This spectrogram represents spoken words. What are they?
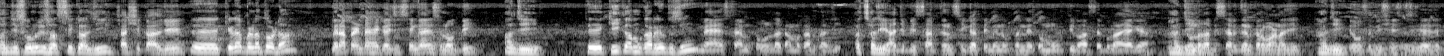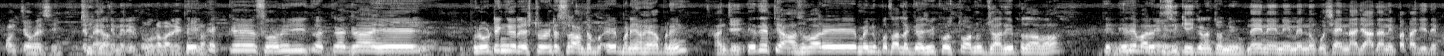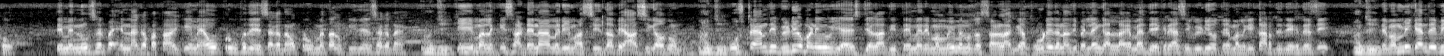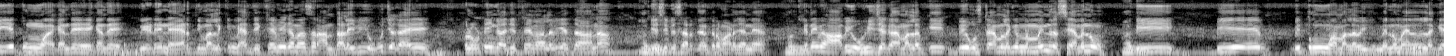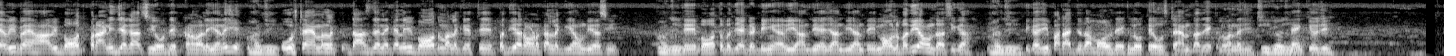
ਹਾਂਜੀ ਸੋਨੂ ਜੀ ਸਤਿ ਸ਼੍ਰੀ ਅਕਾਲ ਜੀ। ਸਤਿ ਸ਼੍ਰੀ ਅਕਾਲ ਜੀ। ਤੇ ਕਿਹੜਾ ਪਿੰਡ ਆ ਤੁਹਾਡਾ? ਮੇਰਾ ਪਿੰਡ ਹੈਗਾ ਜੀ ਸਿੰਘਾਂ ਦੀ ਸਲੌਦੀ। ਹਾਂਜੀ। ਤੇ ਕੀ ਕੰਮ ਕਰ ਰਹੇ ਹੋ ਤੁਸੀਂ? ਮੈਂ ਇਸ ਟਾਈਮ ਢੋਲ ਦਾ ਕੰਮ ਕਰਦਾ ਜੀ। ਅੱਛਾ ਜੀ। ਤੇ ਅੱਜ ਵਿਸਰਜਨ ਸੀਗਾ ਤੇ ਮੈਨੂੰ ਖੰਨੇ ਤੋਂ ਮੂਰਤੀ ਵਾਸਤੇ ਬੁਲਾਇਆ ਗਿਆ। ਹਾਂਜੀ। ਤੇ ਉਹਨਾਂ ਦਾ ਵਿਸਰਜਨ ਕਰਵਾਉਣਾ ਜੀ। ਹਾਂਜੀ। ਤੇ ਉਸ ਵਿਸ਼ੇਸ਼ ਅਸੀਂ ਅੱਜ ਪਹੁੰਚੇ ਹੋਏ ਸੀ। ਤੇ ਠੀਕ ਮੈਂ ਆ। ਤੇ ਮੇਰੀ ਢੋਲ ਵਾਲੀ ਤੇ ਟੀਮ ਇੱਕ ਸੋਨੂ ਜੀ ਇੱਕ ਜਿਹੜਾ ਇਹ ਫਲੋਟਿੰਗ ਰੈਸਟੋਰੈਂਟ ਸਰਹੰਦ ਬ- ਇਹ ਬਣਿਆ ਹੋਇਆ ਆਪਣੇ। ਹਾਂਜੀ। ਇਹਦੇ ਇਤਿਹਾਸ ਬਾਰੇ ਮੈਨੂੰ ਪਤਾ ਲੱਗਿਆ ਜੀ ਕੁਝ ਤੁਹਾਨੂੰ ਜ਼ਿਆਦਾ ਹੀ ਪਤਾ ਵਾ। ਤੇ ਇਹਦੇ ਬਾਰੇ ਤੁਸੀਂ ਕੀ ਕਹਿਣਾ ਚਾਹੁੰਦੇ ਹੋ? ਨਹੀਂ ਨਹੀਂ ਨਹੀਂ ਮੈਨੂੰ ਕੁਝ ਇੰਨਾ ਜ਼ਿਆਦਾ ਨਹੀਂ ਪਤਾ ਜੀ ਦੇਖੋ। ਤੇ ਮੈਨੂੰ ਸਿਰਫ ਇੰਨਾ ਕੁ ਪਤਾ ਹੈ ਕਿ ਮੈਂ ਉਹ ਪ੍ਰੂਫ ਦੇ ਸਕਦਾ ਹਾਂ ਪ੍ਰੂਫ ਮੈਂ ਤੁਹਾਨੂੰ ਕੀ ਦੇ ਸਕਦਾ। ਹਾਂਜੀ। ਕਿ ਮਤਲਬ ਕਿ ਸਾਡੇ ਨਾਲ ਮੇਰੀ ਮਾਸੀ ਦਾ ਵਿਆਹ ਸੀਗਾ ਉਦੋਂ। ਹਾਂਜੀ। ਉਸ ਟਾਈਮ ਦੀ ਵੀਡੀਓ ਬਣੀ ਹੋਈ ਹੈ ਇਸ ਜਗ੍ਹਾ ਦੀ ਤੇ ਮੇਰੇ ਮੰਮੀ ਮੈਨੂੰ ਦੱਸਣ ਲੱਗ ਗਿਆ ਥੋੜੇ ਦਿਨਾਂ ਦੀ ਪਹਿਲਾਂ ਹੀ ਗੱਲ ਆ ਮੈਂ ਦੇਖ ਰਿਹਾ ਸੀ ਵੀਡੀਓ ਤੇ ਮਤਲਬ ਕਿ ਘਰ ਦੇ ਦੇਖਦੇ ਸੀ। ਤੇ ਮੰਮੀ ਕਹਿੰਦੇ ਵੀ ਇਹ ਤੂੰ ਆ ਕਹਿੰਦੇ ਇਹ ਕਹਿੰਦੇ ਵੀ ਜਿਹੜੇ ਨਹਿਰ ਦੀ ਮਤਲਬ ਕਿ ਮੈਂ ਦੇਖਿਆ ਵੀ ਕਿ ਮੈਂ ਸਰਹੰਦ ਵਾਲੀ ਵੀ ਉਹ ਜਗ੍ਹਾ ਇਹ ਫਲੋਟਿੰਗ ਆ ਜਿੱਥੇ ਮਤਲਬ ਵੀ ਇਦਾਂ ਹਨਾ। ਜੇ ਅਸੀਂ ਵਿਸਰਜਨ ਕਰਵਾਉਣ ਜਾਂਦੇ ਆ। ਕਹਿੰਦੇ ਵੀ ਹਾਂ ਵੀ ਉਹੀ ਜਗ੍ਹਾ ਮਤਲਬ ਕਿ ਵੀ ਉਸ ਟਾਈਮ ਲੱਗੇ ਮੰਮੀ ਨੇ ਦੱਸਿਆ ਮੈਨੂੰ। ਵੀ ਵੀ ਇਹ ਵੀ ਤੂੰ ਆ ਮਤਲਬ ਵੀ ਮੈਨੂੰ ਮੈਨੂੰ ਲੱਗਿਆ ਵੀ ਮੈਂ ਹਾਂ ਵੀ ਬਹੁਤ ਪੁਰਾਣੀ ਜਗ੍ਹਾ ਸੀ ਉਹ ਦੇਖਣ ਵਾਲੀ ਹੈ ਨਾ ਜੀ? ਹਾਂਜੀ। ਉਸ ਟਾਈਮ ਮਤਲਬ ਦੱਸਦੇ ਨੇ ਕਹਿੰਦੇ ਵੀ ਬਹੁਤ ਮਤਲਬ ਕਿ ਇੱਥੇ ਵਧੀਆ ਰੌਣਕਾਂ ਲੱਗੀਆਂ ਹੁੰਦੀਆਂ ਸੀ। ਹਾਂਜੀ। ਤੇ ਬਹੁਤ ਵਧੀਆ ਗੱਡੀਆਂ ਵੀ ਆਉਂਦੀਆਂ ਜਾਂਦੀਆਂ ਤੇ ਮਾਹੌਲ ਵਧੀਆ ਹੁੰਦਾ ਸੀਗਾ। ਹਾਂਜੀ। ਠੀਕ ਹੈ ਜੀ ਪਰ ਅੱਜ ਦਾ ਮਾਹੌਲ ਦੇਖ ਲਓ ਤੇ ਉਸ ਟਾਈਮ ਦਾ ਦੇਖ ਲਓ ਹੈ ਨਾ ਜੀ? ਠੀਕ ਹੈ ਜੀ। ਥੈਂਕ ਯੂ ਜੀ।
